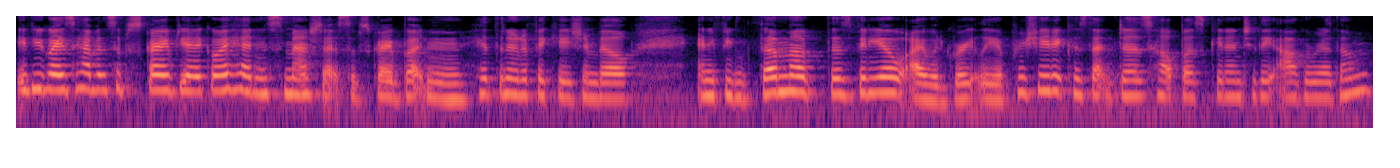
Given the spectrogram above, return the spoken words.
If you guys haven't subscribed yet, go ahead and smash that subscribe button, hit the notification bell. And if you can thumb up this video, I would greatly appreciate it because that does help us get into the algorithm.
